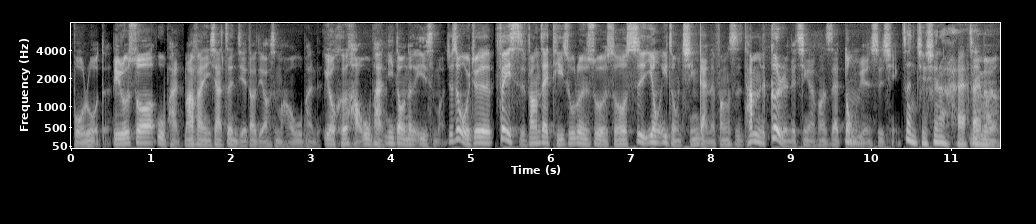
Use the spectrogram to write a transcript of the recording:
薄弱的。比如说误判，麻烦一下郑杰到底有什么好误判的？有何好误判？你懂那个意思吗？就是我觉得废死方在提出论述的时候，是用一种情感的方式，他们的个人的情感方式在动员事情。郑杰现在还在吗？没有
